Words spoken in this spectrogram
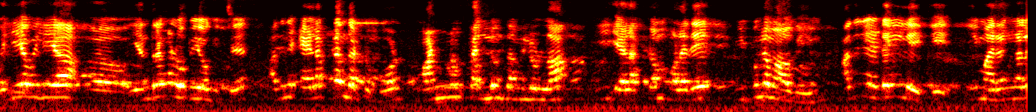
വലിയ വലിയ യന്ത്രങ്ങൾ ഉപയോഗിച്ച് അതിന് ഇളക്കം തട്ടുമ്പോൾ മണ്ണും കല്ലും തമ്മിലുള്ള ഈ ഇളക്കം വളരെ വിപുലമാവുകയും അതിനിടയിലേക്ക് ഈ മരങ്ങൾ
